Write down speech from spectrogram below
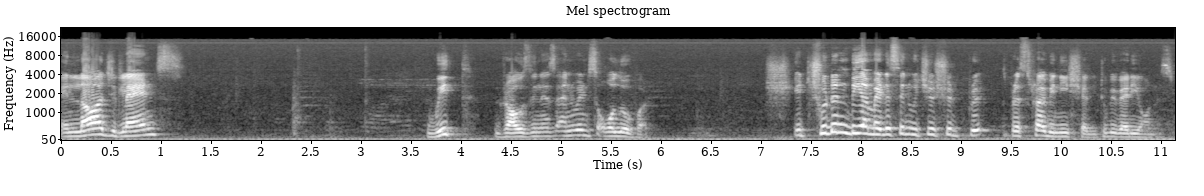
enlarged glands with drowsiness and when it's all over. It shouldn't be a medicine which you should pre- prescribe initially, to be very honest.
